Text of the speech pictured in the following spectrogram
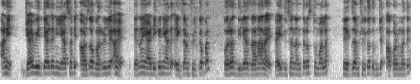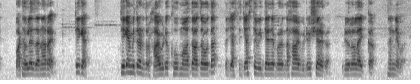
आणि ज्या विद्यार्थ्यांनी यासाठी अर्ज भरलेले आहे त्यांना या ठिकाणी आता एक्झाम शुल्क पण परत दिल्या जाणार आहे. काही दिवसानंतरच तुम्हाला हे एक्झाम शुल्क तुमच्या अकाउंटमध्ये पाठवल्या जाणार आहे. ठीक आहे? ठीक आहे मित्रांनो तर हा व्हिडिओ खूप महत्त्वाचा होता. तर जास्तीत जास्त विद्यार्थ्यांपर्यंत हा व्हिडिओ शेअर करा. व्हिडिओला लाईक करा. धन्यवाद.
